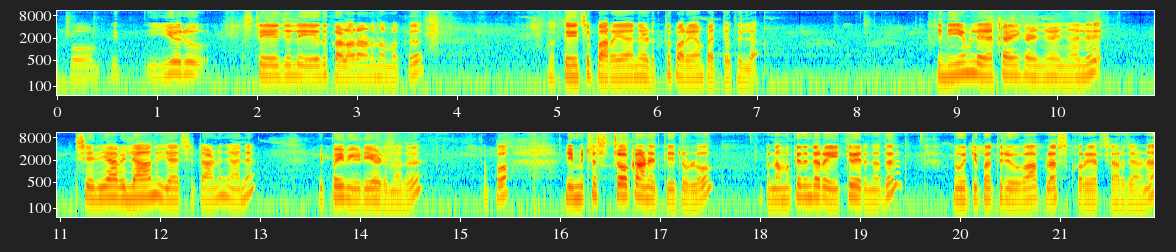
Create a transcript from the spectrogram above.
അപ്പോൾ ഈ ഒരു സ്റ്റേജിൽ ഏത് കളറാണ് നമുക്ക് പ്രത്യേകിച്ച് പറയാൻ എടുത്ത് പറയാൻ പറ്റത്തില്ല. ഇനിയും ലേറ്റായി കഴിഞ്ഞു കഴിഞ്ഞാൽ ശരിയാവില്ല എന്ന് വിചാരിച്ചിട്ടാണ് ഞാൻ ഇപ്പോൾ ഈ വീഡിയോ ഇടുന്നത്. അപ്പോൾ ലിമിറ്റഡ് സ്റ്റോക്കാണ് എത്തിയിട്ടുള്ളൂ. അപ്പോൾ നമുക്കിതിന്റെ റേറ്റ് വരുന്നത് നൂറ്റിപ്പത്ത് രൂപ പ്ലസ് കൊറിയർ ചാർജാണ്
